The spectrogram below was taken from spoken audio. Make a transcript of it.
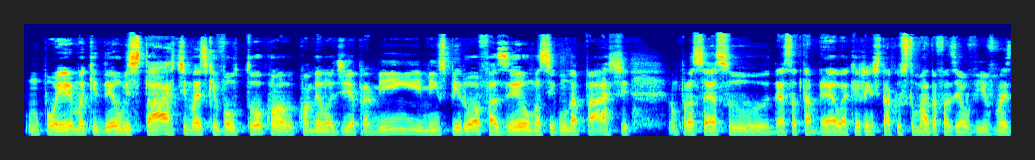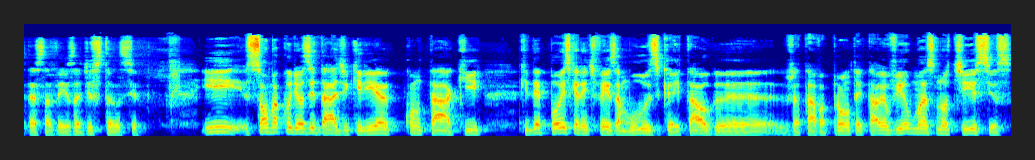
um poema que deu o start, mas que voltou com a, com a melodia para mim e me inspirou a fazer uma segunda parte, um processo dessa tabela que a gente está acostumado a fazer ao vivo, mas dessa vez à distância. E só uma curiosidade, queria contar aqui que depois que a gente fez a música e tal, eh, já estava pronta e tal, eu vi umas notícias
